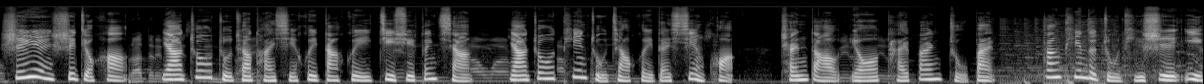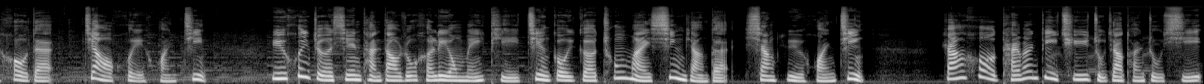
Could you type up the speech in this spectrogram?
十月十九号，亚洲主教团协会大会继续分享亚洲天主教会的现况。晨祷由台湾主办，当天的主题是疫后的教会环境。与会者先谈到如何利用媒体建构一个充满信仰的相遇环境，然后台湾地区主教团主席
